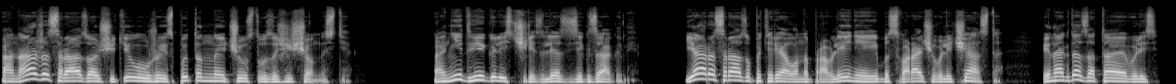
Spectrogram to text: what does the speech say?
Она же сразу ощутила уже испытанное чувство защищенности. Они двигались через лес зигзагами. Яра сразу потеряла направление, ибо сворачивали часто. Иногда затаивались,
